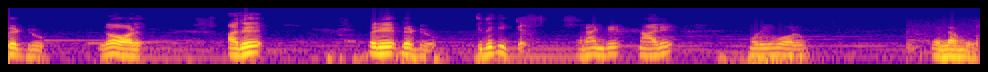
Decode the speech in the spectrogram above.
ബെഡ്റൂം ഇത് ഹോൾ അത് ഒരു ബെഡ്റൂം ഇത് കിച്ചൺ അങ്ങനെ അഞ്ച് നാല് മുറിയും ഹോളും എല്ലാം കൂടി.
